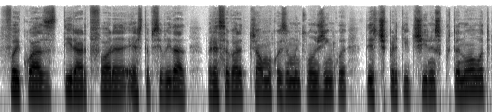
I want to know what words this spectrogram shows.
foi quase tirar de fora esta possibilidade. Parece agora já uma coisa muito longínqua destes partidos irem suportando um ao outro.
